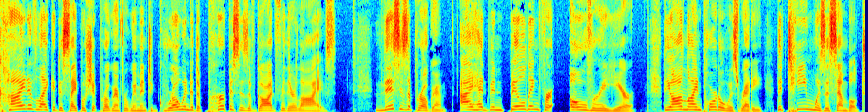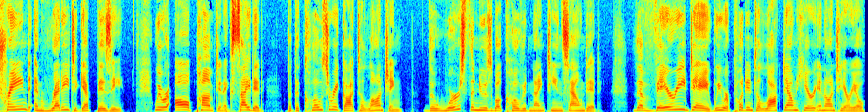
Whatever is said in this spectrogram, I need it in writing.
Kind of like a discipleship program for women to grow into the purposes of God for their lives. This is a program I had been building for over a year. The online portal was ready. The team was assembled, trained, and ready to get busy. We were all pumped and excited, but the closer it got to launching, the worse the news about COVID 19 sounded. The very day we were put into lockdown here in Ontario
